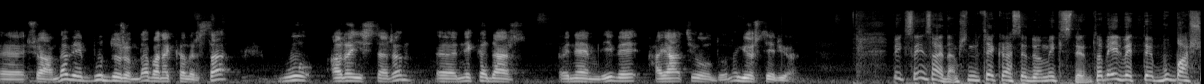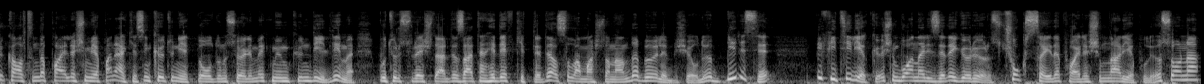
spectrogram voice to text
e, şu anda ve bu durumda bana kalırsa bu arayışların e, ne kadar önemli ve hayati olduğunu gösteriyor. Peki Sayın Saydam şimdi tekrar size dönmek isterim. Tabii elbette bu başlık altında paylaşım yapan herkesin kötü niyetli olduğunu söylemek mümkün değil değil mi? Bu tür süreçlerde zaten hedef kitlede asıl amaçlanan da böyle bir şey oluyor. Birisi bir fitil yakıyor. Şimdi bu analizde de görüyoruz. Çok sayıda paylaşımlar yapılıyor. Sonra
